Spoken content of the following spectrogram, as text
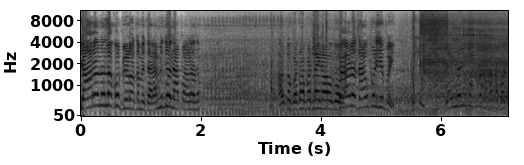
ચારાનો લખો ભેળો તમે તાર. અમે જો ના પાડો છો. હાર તો ફટાફટ લઈને આવો તો ચાલો જવું પડશે ભાઈ. જઈ જઈ ફટાફટ.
